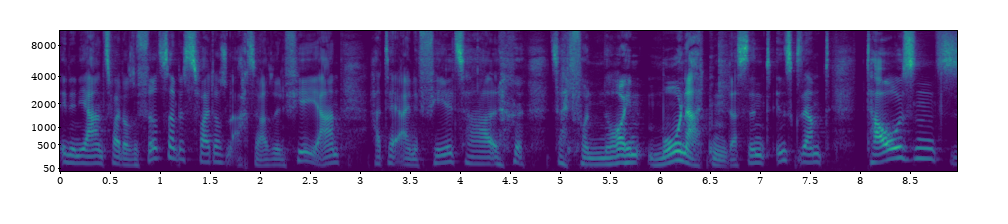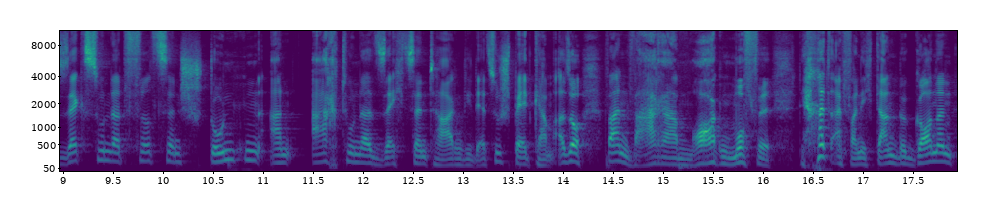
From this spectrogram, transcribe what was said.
In den Jahren 2014 bis 2018, also in vier Jahren, hatte er eine Fehlzahl Zeit von neun Monaten. Das sind insgesamt 1614 Stunden an 816 Tagen, die der zu spät kam. Also war ein wahrer Morgenmuffel. Der hat einfach nicht dann begonnen,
